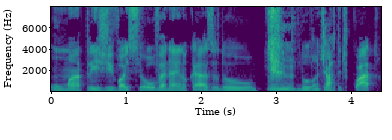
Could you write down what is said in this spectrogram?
uma atriz de voice-over, né? No caso do, uhum. do Uncharted 4,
